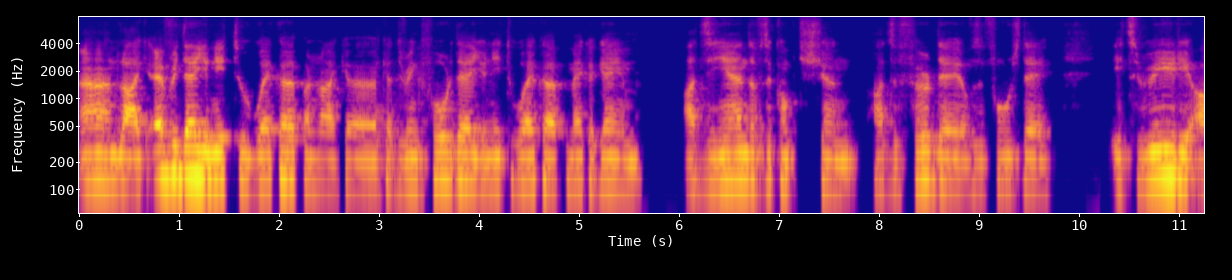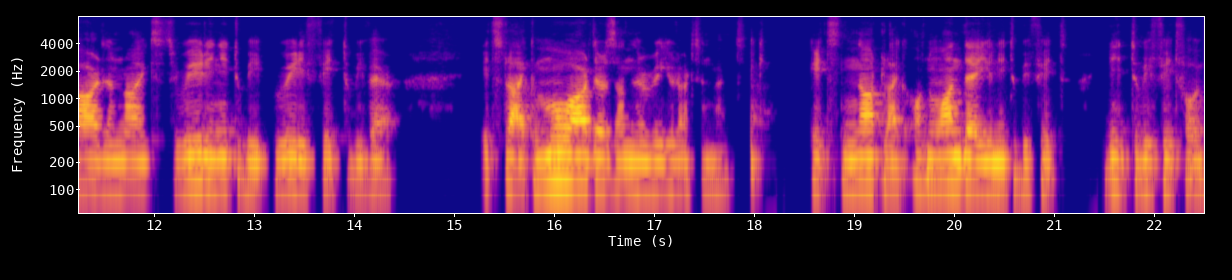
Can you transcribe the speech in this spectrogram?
and like every day you need to wake up and like, uh, like during four day you need to wake up, make a game. At the end of the competition, at the third day of the fourth day, it's really hard and like really need to be really fit to be there. It's like more harder than a regular tournament. Like, it's not like on one day you need to be fit you need to be fit for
